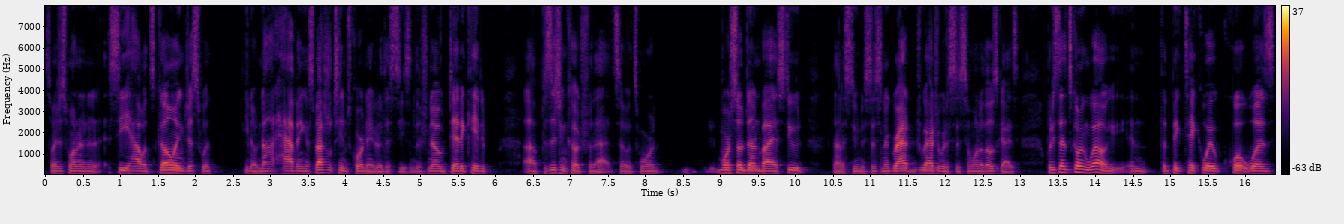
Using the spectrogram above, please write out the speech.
So I just wanted to see how it's going just with, you know, not having a special teams coordinator this season. There's no dedicated uh, position coach for that. So it's more more so done by a student, not a student assistant, a grad, graduate assistant, one of those guys. But he said it's going well. And the big takeaway quote was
